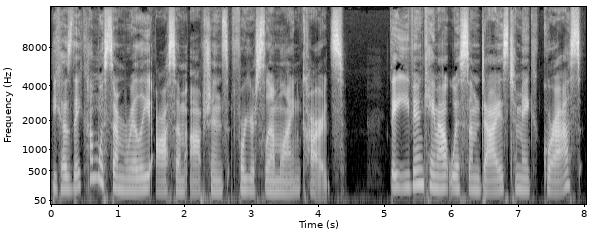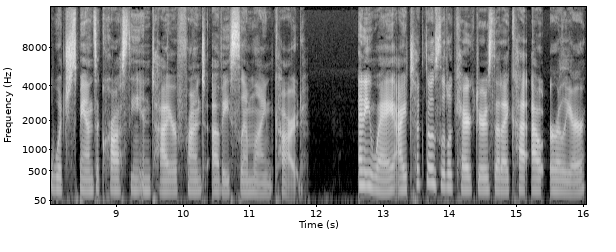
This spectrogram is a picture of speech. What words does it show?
because they come with some really awesome options for your slimline cards. They even came out with some dies to make grass, which spans across the entire front of a slimline card. Anyway, I took those little characters that I cut out earlier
